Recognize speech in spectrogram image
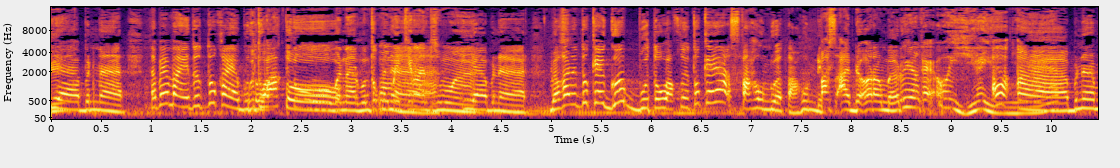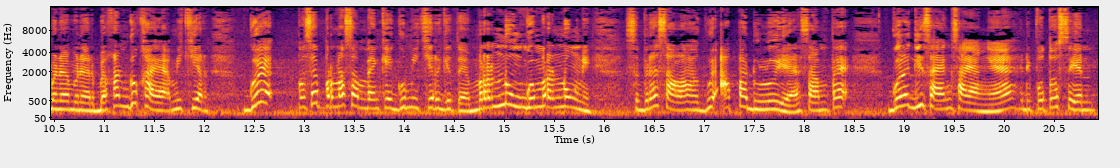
Iya benar. Tapi emang itu tuh kayak butuh, Butuh waktu, benar, untuk Benar. memikirkan itu semua. Iya benar. Bahkan itu kayak gue butuh waktu itu kayak setahun dua tahun deh. Pas ada orang baru yang kayak oh iya ya Oh, Nyet. ah, benar benar benar. Bahkan gue kayak mikir, gue saya pernah sampai yang kayak gue mikir gitu ya, merenung, gue merenung nih. Sebenarnya salah gue apa dulu ya sampai gue lagi sayang sayangnya diputusin.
